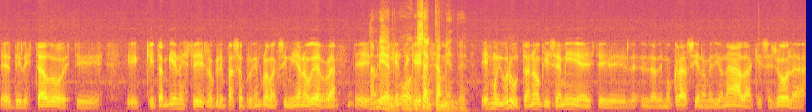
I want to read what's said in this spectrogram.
eh, del Estado este, eh, que también este es lo que le pasa, por ejemplo, a Maximiliano Guerra. Este, también, exactamente. Es muy bruta, ¿no? Que dice a mí este, la, democracia no me dio nada, qué sé yo, la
